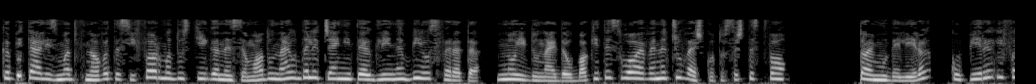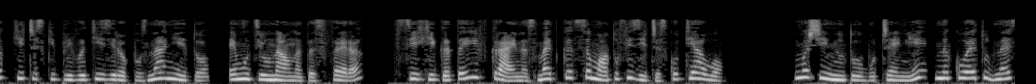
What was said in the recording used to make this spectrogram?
Капитализмът в новата си форма достига не само до най-отдалечените ъгли на биосферата, но и до най-дълбоките слоеве на човешкото същество. Той моделира, копира и фактически приватизира познанието, емоционалната сфера, психиката и в крайна сметка самото физическо тяло. Машинното обучение, на което днес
